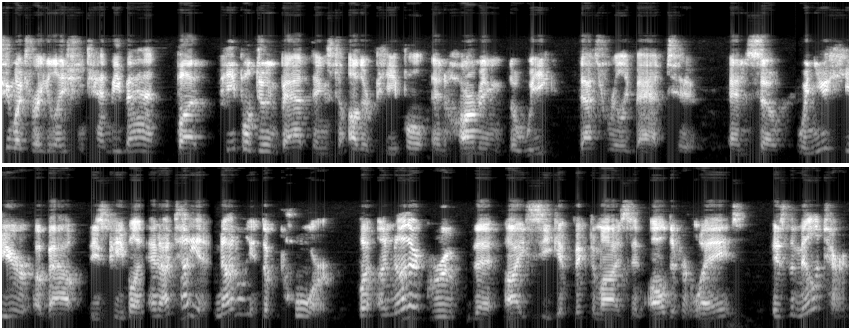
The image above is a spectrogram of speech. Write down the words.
too much regulation can be bad, but people doing bad things to other people and harming the weak, that's really bad too. And so when you hear about these people, and I tell you, not only the poor, but another group that I see get victimized in all different ways is the military.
